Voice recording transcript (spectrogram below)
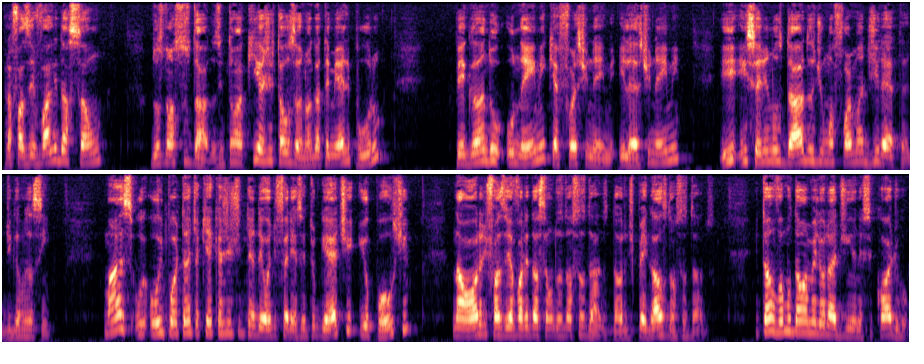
Para fazer validação dos nossos dados. Então aqui a gente está usando HTML puro, pegando o name, que é first name e last name, e inserindo os dados de uma forma direta, digamos assim. Mas o, o, importante aqui é que a gente entendeu a diferença entre o get e o post na hora de fazer a validação dos nossos dados, na hora de pegar os nossos dados. Então vamos dar uma melhoradinha nesse código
